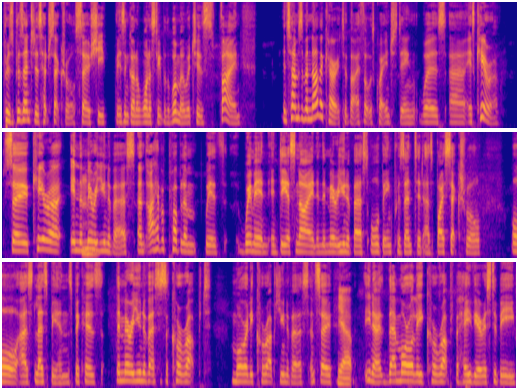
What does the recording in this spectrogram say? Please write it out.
pre- presented as heterosexual, so she isn't going to want to sleep with a woman, which is fine. In terms of another character that I thought was quite interesting was uh, is Kira. So Kira in the Mirror Universe, and I have a problem with women in DS9 in the Mirror Universe all being presented as bisexual or as lesbians because the Mirror Universe is a corrupt, morally corrupt universe, and so yeah, you know their morally corrupt behavior is to be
